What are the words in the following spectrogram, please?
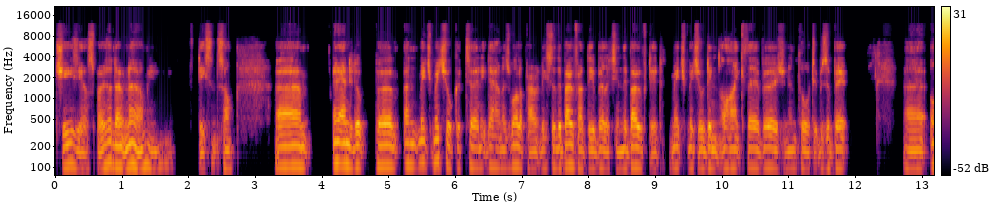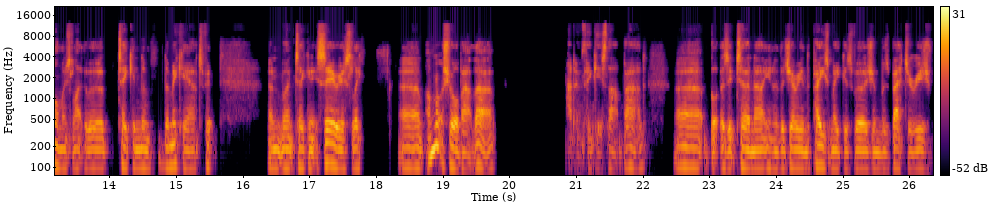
cheesy. I suppose I don't know. I mean, decent song. Um, and it ended up, um, and Mitch Mitchell could turn it down as well, apparently. So they both had the ability, and they both did. Mitch Mitchell didn't like their version and thought it was a bit uh, almost like they were taking the, the Mickey out of it and weren't taking it seriously. Um, I'm not sure about that. I don't think it's that bad. Uh, but as it turned out, you know, the Gerry and the Pacemakers version was better. He's,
